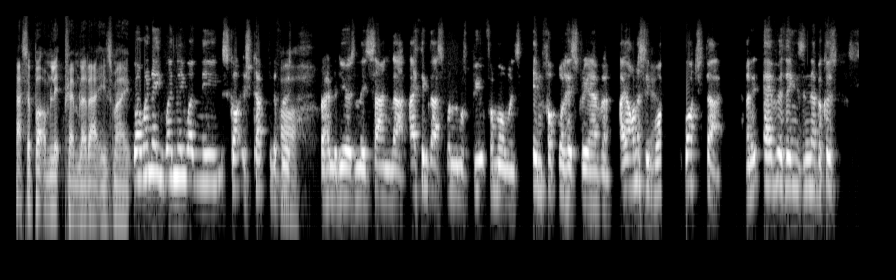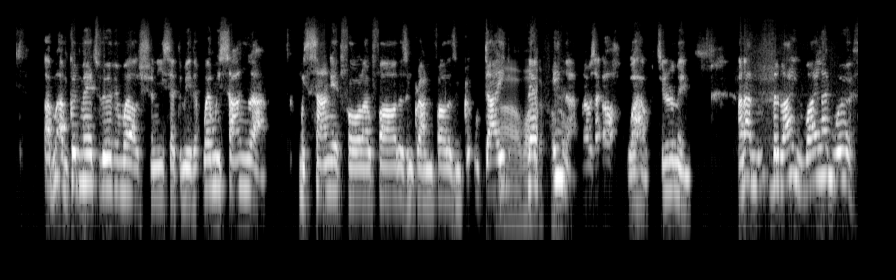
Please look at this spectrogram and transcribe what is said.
that's a bottom lip trembler. That is, mate. Well, when they when they won the Scottish Cup for the first Oh. 100 years and they sang that, I think that's one of the most beautiful moments in football history ever. I honestly Yeah. wa- watched that and it, everything's in there because I'm, I'm good mates with Irvine Welsh and he said to me that when we sang that, we sang it for all our fathers and grandfathers and who died. Oh, never seen that. And I was like, oh, wow. Do you know what I mean? And I'm, the line, while I'm worth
